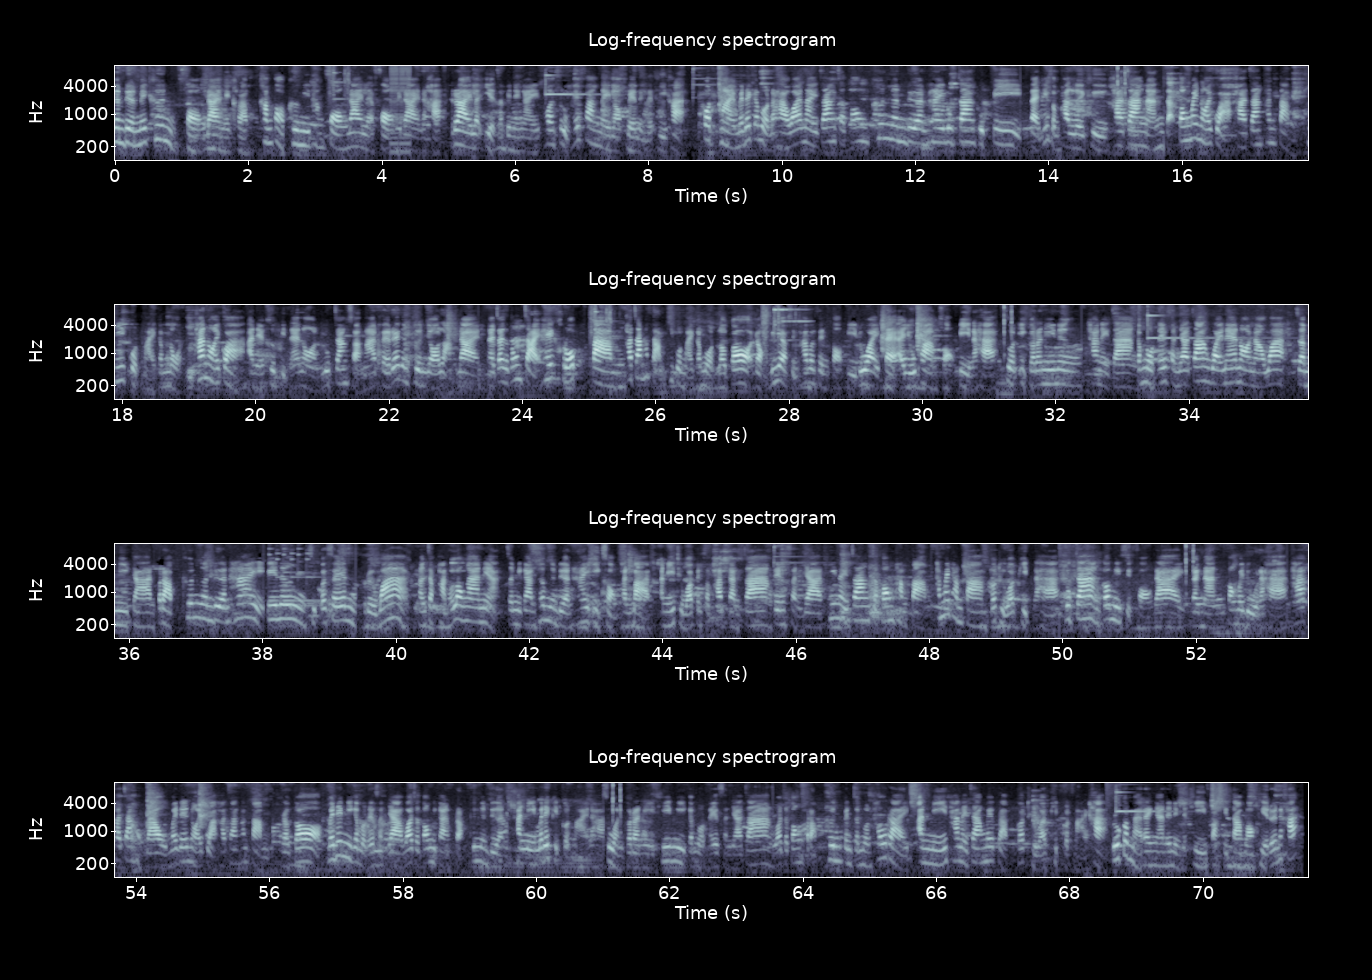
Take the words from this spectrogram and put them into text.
เงินเดือนไม่ขึ้นฟ้องได้ไหมครับคำตอบคือมีทั้งฟ้องได้และฟ้องไม่ได้นะคะ รายละเอียดจะเป็นยังไงพลอสรุปให้ฟังในรอเคลียร์หนึ่งนาทีค่ะ กฎหมายไม่ได้กำหนดนะคะว่านายจ้างจะต้องขึ้นเงินเดือนให้ลูกจ้างทุกปี แต่ที่สำคัญเลยคือค่าจ้างนั้นจะต้องไม่น้อยกว่าค่าจ้างขั้นต่ำที่กฎหมายกำหนด ถ้าน้อยกว่าอันนี้คือผิดแน่นอน ลูกจ้างสามารถไปเรียกเงินคืนย้อนหลังได้นายจ้างจะต้องจ่ายให้ครบตามค่าจ้างขั้นต่ำที่กฎหมายกำหนด แล้วก็ดอกเบี้ย15%ต่อปีด้วย แต่อายุยุความ 2 ปีนะคะ ส่วนอีกกรณีหนึ่งถ้าในจ้างกำหนดในสัญญาจ้างไว้แน่นอนนะว่า จะมีการปรับขึ้นเงินเดือนให้ปีหนึ่ง10%หรือว่าหลังจากผ่านทดลองงานเนี่ยจะมีการเพิ่มเงินเดือนให้อีก 2,000 บาท อันนี้ถือว่าเป็นสภาพการจ้าง เป็นสัญญาที่นายจ้างจะต้องทำตาม ถ้าไม่ทำตามก็ถือว่าผิดนะคะ ลูกจ้างก็มีสิทธิ์ฟ้องได้ ดังนั้นต้องไปดูนะคะ ถ้าค่าจ้างของเราไม่ได้น้อยกว่าค่าจ้างขั้นต่ำแล้วก็ไม่ได้มีกำหนดในสัญญาว่าจะต้องมีการปรับขึ้นเงินเดือนอันนี้ไม่ได้ผิดกฎหมายนะคะ ส่วนกรณีที่มีกำหนดในสัญญาจ้าง ว่าจะต้องปรับขึ้นเป็นจำนวนเท่าไหร่ อันนี้ถ้านายจ้างไม่ปรับก็ถือว่าผิดกฎหมายค่ะ รู้กฎหมายรายงานในหนึ่งนาที ฝากติดตามรอเคลียร์ด้วยนะคะ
